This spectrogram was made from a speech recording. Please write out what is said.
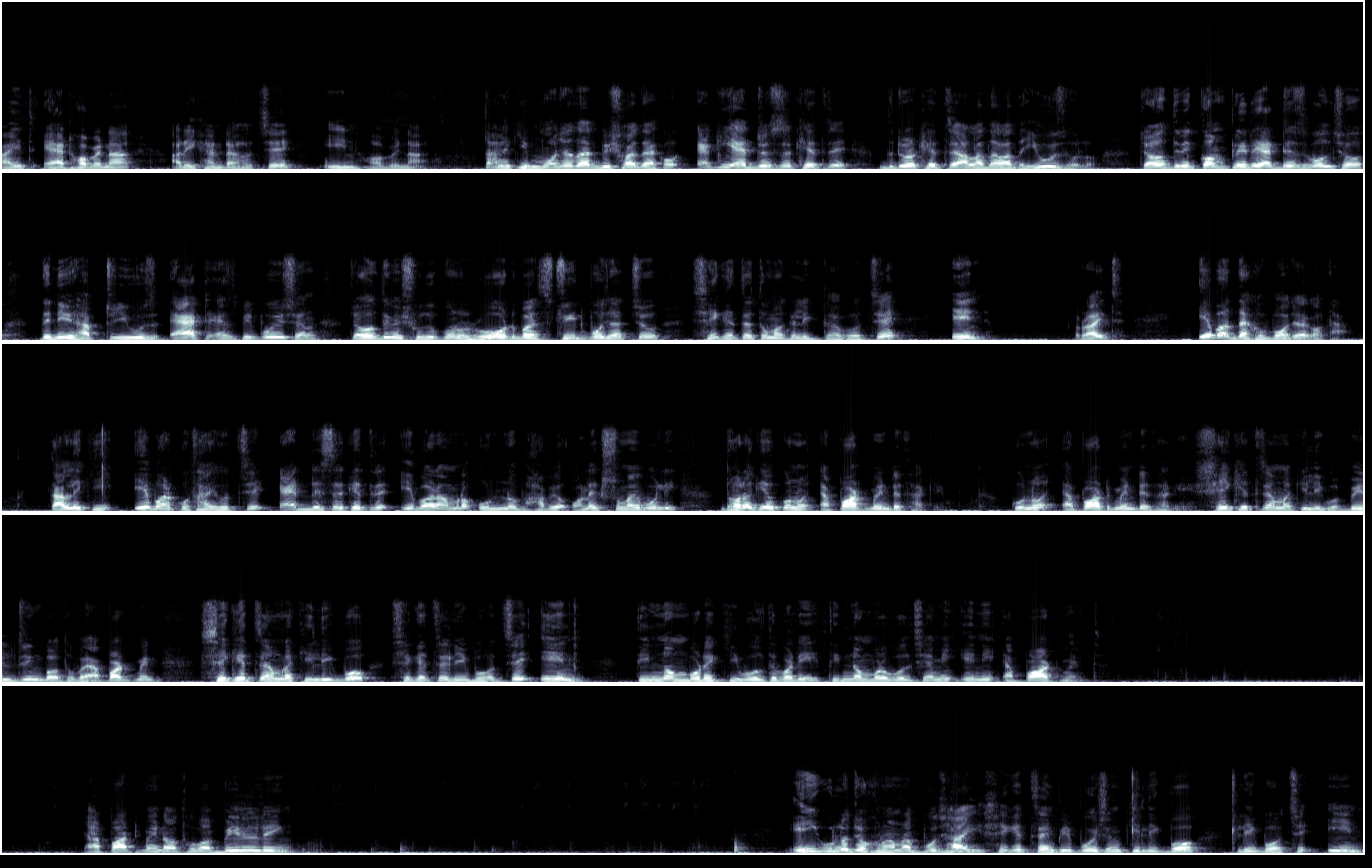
রাইট অ্যাট হবে না, আর এখানটা হচ্ছে ইন হবে না। তাহলে কি মজাদার বিষয় দেখো, একই অ্যাড্রেসের ক্ষেত্রে, দুটোর ক্ষেত্রে আলাদা আলাদা ইউজ হলো। যখন তুমি কমপ্লিট অ্যাড্রেস বলছো then you have to use at as preposition যখন তুমি শুধু কোনো রোড বা স্ট্রিট বোঝাচ্ছ, সেক্ষেত্রে তোমাকে লিখতে হবে হচ্ছে ইন রাইট এবার দেখো মজার কথা। তাহলে কি এবার কোথায় হচ্ছে? অ্যাড্রেসের ক্ষেত্রে এবার আমরা অন্যভাবে অনেক সময় বলি। ধরো কেউ কোনো অ্যাপার্টমেন্টে থাকে, কোনো অ্যাপার্টমেন্টে থাকে, সেই ক্ষেত্রে আমরা কি লিখব? বিল্ডিং অথবা অ্যাপার্টমেন্ট সেক্ষেত্রে আমরা কি লিখব? সেক্ষেত্রে লিখব হচ্ছে ইন তিন নম্বরে কি বলতে পারি? তিন নম্বরে বলছি আমি এনি অ্যাপার্টমেন্ট অ্যাপার্টমেন্ট অথবা বিল্ডিং এইগুলো যখন আমরা বোঝাই, সেক্ষেত্রে আমি প্রিপোজিশন কি লিখব? লিখব হচ্ছে ইন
